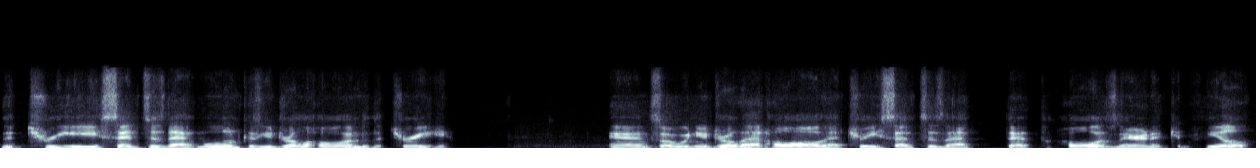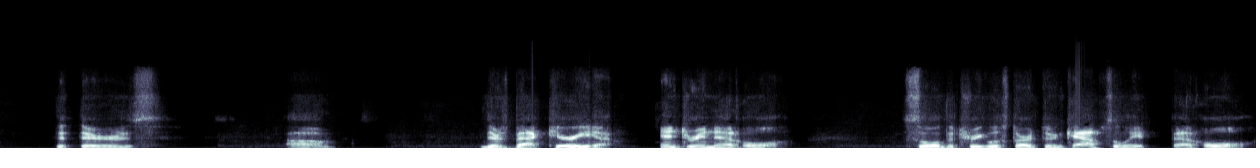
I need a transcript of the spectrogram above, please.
the tree senses that wound because you drill a hole into the tree, and so when you drill that hole, that tree senses that that hole is there, and it can feel that there's um, there's bacteria entering that hole. So the tree will start to encapsulate that hole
